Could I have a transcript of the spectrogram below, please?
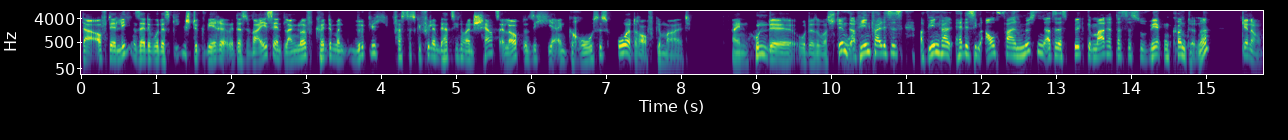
da auf der linken Seite, wo das Gegenstück wäre, das Weiße entlangläuft, könnte man wirklich fast das Gefühl haben, der hat sich noch einen Scherz erlaubt und sich hier ein großes Ohr drauf gemalt. Ein Hunde oder sowas. Stimmt, Ohr. auf jeden Fall ist es, auf jeden Fall hätte es ihm auffallen müssen, als er das Bild gemalt hat, dass es so wirken könnte, ne? Genau.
